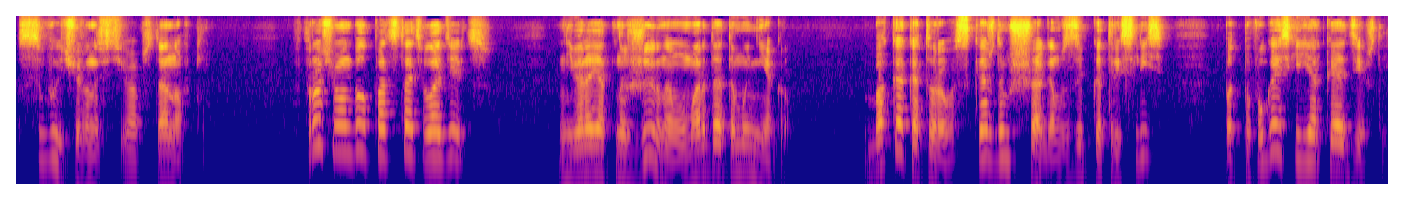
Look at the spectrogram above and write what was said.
с вычурностью обстановки. Впрочем, он был под стать владельцу. невероятно жирному мордатому негру, бока которого с каждым шагом зыбко тряслись под попугайски яркой одеждой.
